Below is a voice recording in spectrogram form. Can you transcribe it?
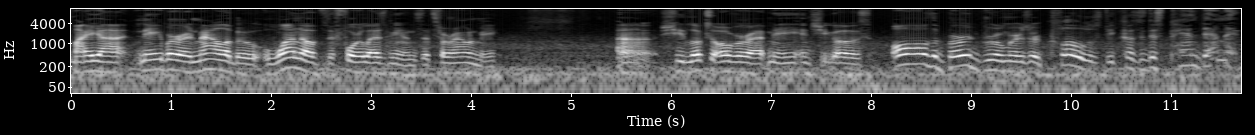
my uh, neighbor in Malibu, one of the four lesbians that surround me, uh, she looks over at me and she goes, All the bird groomers are closed because of this pandemic.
